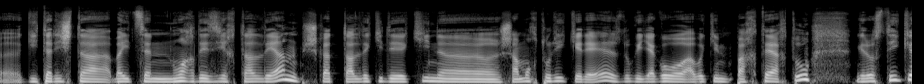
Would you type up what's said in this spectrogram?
eh, gitarista baitzen Noir Desir taldean, piskat taldekideekin uh, samorturik ere, ez du gehiago hauekin parte hartu, geroztik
